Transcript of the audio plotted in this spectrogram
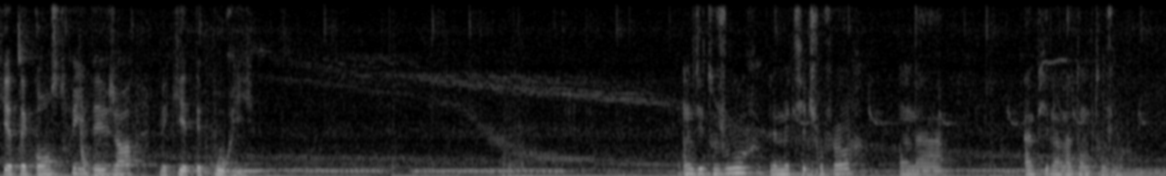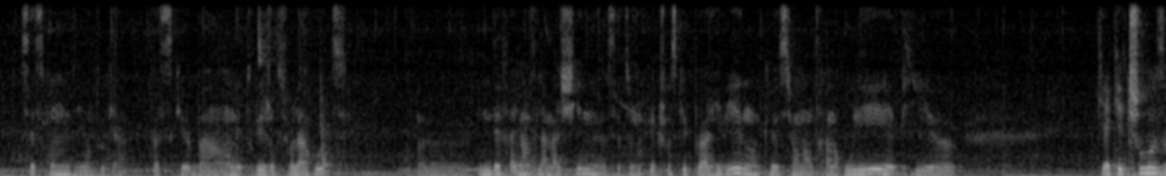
qui était construit déjà mais qui était pourri. On dit toujours, le métier de chauffeur, on a un pied dans la tombe toujours. C'est ce qu'on nous dit en tout cas. Parce que ben, on est tous les jours sur la route. Euh, une défaillance de la machine, c'est toujours quelque chose qui peut arriver. Donc euh, si on est en train de rouler et puis euh, qu'il y a quelque chose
